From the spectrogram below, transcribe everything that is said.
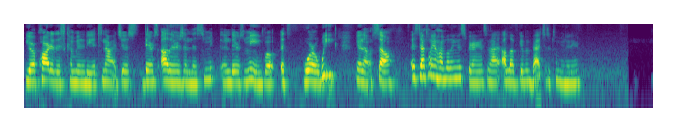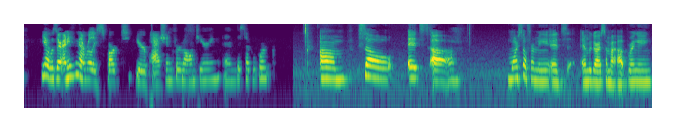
you're a part of this community. It's not just there's others and this and there's me, but it's we're we, you know. So it's definitely a humbling experience, and I, I love giving back to the community. Yeah, was there anything that really sparked your passion for volunteering and this type of work? Um, so it's uh, more so for me, it's in regards to my upbringing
